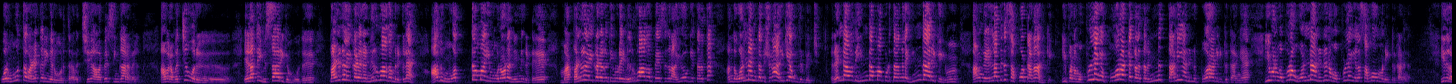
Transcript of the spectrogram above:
ஒரு மூத்த வழக்கறிஞர் ஒருத்தரை வச்சு அவர் பேர் சிங்காரவேலன். அவரை வச்சு ஒரு எல்லாத்தையும் விசாரிக்கும் போது பல்கலைக்கழக நிர்வாகம் இருக்குல்ல அது மொத்தமா இவங்களோட நின்னுகிட்டு ம- பல்கலைக்கழகத்தினுடைய நிர்வாகம் பேசுகிற அயோக்கியத்தனத்தை அந்த ஒன் மேன் கமிஷனா அறிக்கையா கொடுத்துட்டு போயிடுச்சு. ரெண்டாவது இந்த அம்மா கொடுத்தாங்களே இந்த அறிக்கையும் அவங்க எல்லாத்துக்கும் சப்போர்ட்டான அறிக்கை. இப்ப நம்ம பிள்ளைங்க போராட்ட களத்துல நின்னு தனியா நின்னு போராடிக்கிட்டு இருக்காங்க. இவனுங்க பூரா ஒன்னா நின்னு நம்ம பிள்ளைங்க எல்லாம் சம்பவம் பண்ணிட்டு இருக்கானுங்க. இதுல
